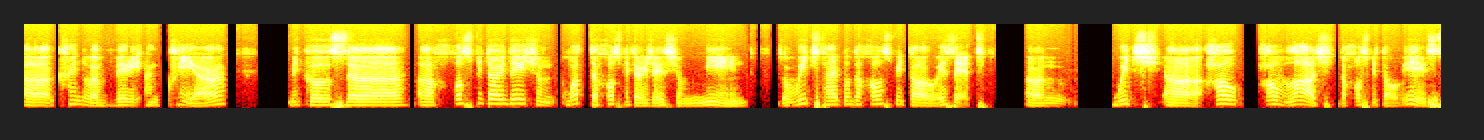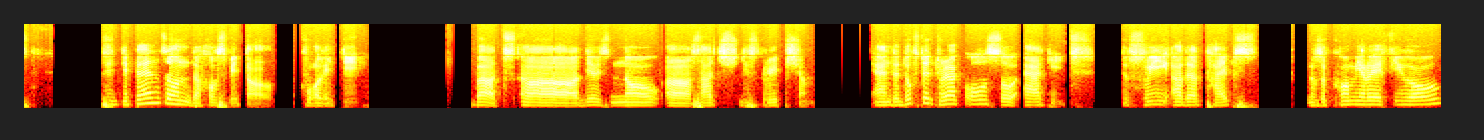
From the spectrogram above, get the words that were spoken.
uh, kind of a very unclear because uh, uh, hospitalization, what the hospitalization mean? So which type of the hospital is it? Um, which, uh, how, how large the hospital is? It depends on the hospital quality. But uh, there is no uh, such description. And Dr. Durack also added the three other types, nosocomial FUO,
